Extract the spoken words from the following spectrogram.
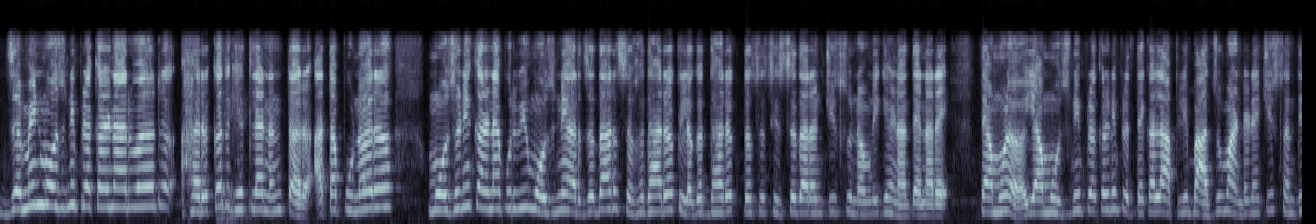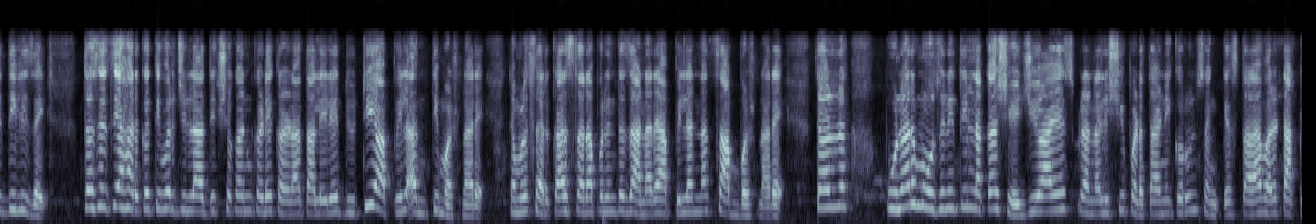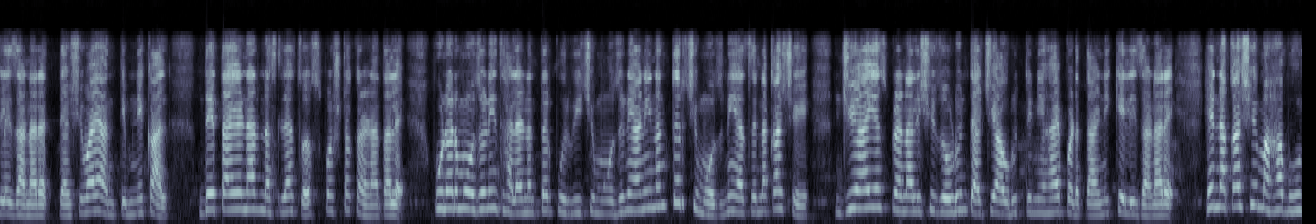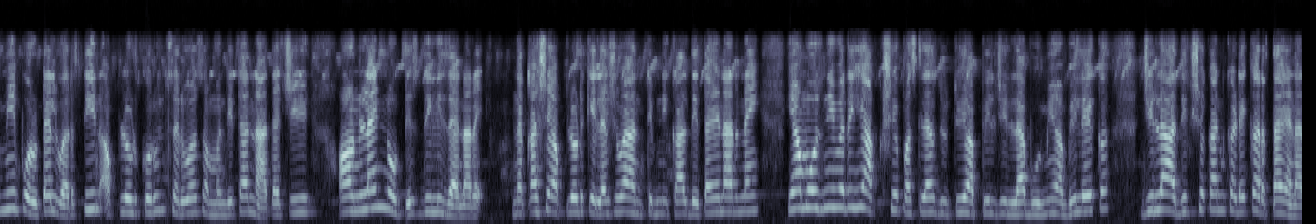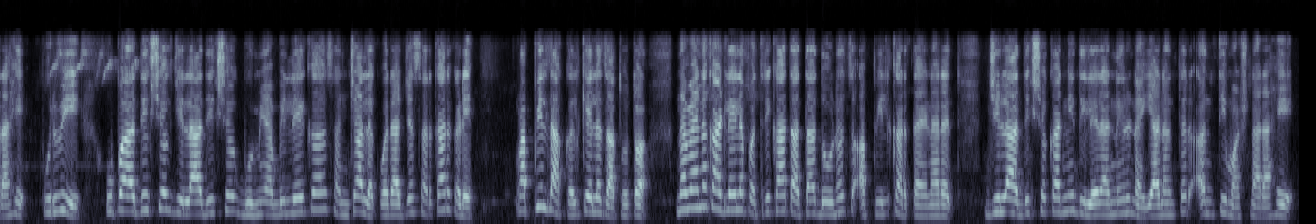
जमीन मोजणी प्रकरणावर हरकत घेतल्यानंतर आता पुनर्मोजणी करण्यापूर्वी मोजणी अर्जदार सहधारक लगतधारक तसेच हिस्सेदारांची सुनावणी घेण्यात येणार आहे. त्यामुळं या मोजणी प्रकरणी प्रत्येकाला आपली बाजू मांडण्याची संधी दिली जाईल. तसेच या हरकतीवर जिल्हा अधीक्षकांकडे करण्यात आलेले द्वितीय अपील अंतिम असणार आहे. त्यामुळे सरकार स्तरापर्यंत जाणाऱ्या अपिलांना चाप बसणार आहे. तर पुनर्मोजणीतील नकाशे जी आय एस प्रणालीशी पडताळणी करून संकेतस्थळावर टाकले जाणार आहेत. त्याशिवाय अंतिम निकाल देता येणार नसल्याचं स्पष्ट करण्यात आलंय. पुनर्मोजणी झाल्यानंतर पूर्वीची मोजणी आणि नंतरची मोजणी याचे नकाशे जीआयएस प्रणालीशी जोडून त्याची आवृत्तीनिहाय पडताळणी केली जाणार आहे. हे नकाशे महाभूमी पोर्टलवर तीन अपलोड करून सर्व संबंधितांना त्याची ऑनलाईन नोटीस दिली जाणार आहे. नकाशे अपलोड केल्याशिवाय अंतिम निकाल देता येणार नाही. या मोजणीमध्येही आक्षेप असल्यास द्वितीय अपील जिल्हा भूमी अभिलेख जिल्हा अधीक्षकांकडे करता येणार आहे. पूर्वी उपअधीक्षक जिल्हा अधीक्षक भूमी अभिलेख संचालक व राज्य सरकारकडे अपील दाखल केलं जात होतं. नव्यानं काढलेल्या पत्रिकात आता दोनच अपील करता येणार आहेत. जिल्हा अधीक्षकांनी दिलेला निर्णय यानंतर अंतिम असणार आहे.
